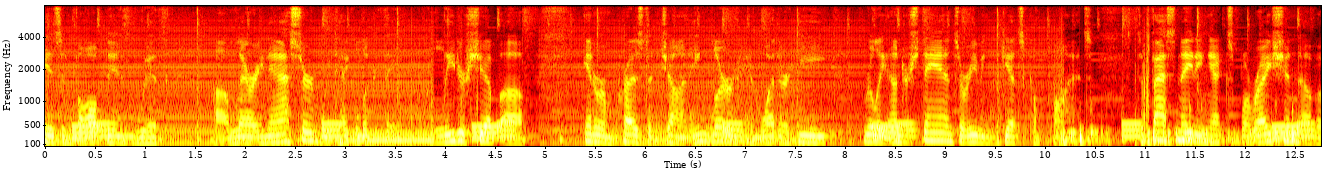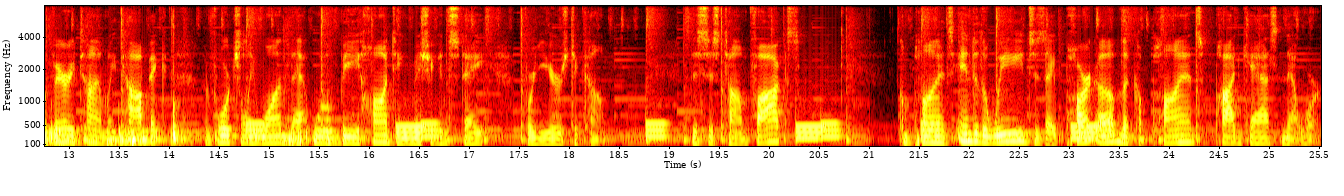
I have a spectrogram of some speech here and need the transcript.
is involved in with uh, Larry Nassar. We take a look at the leadership of interim President John Engler and whether he really understands or even gets compliance. It's a fascinating exploration of a very timely topic, unfortunately, one that will be haunting Michigan State for years to come. This is Tom Fox. Compliance Into the Weeds is a part of the Compliance Podcast Network.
